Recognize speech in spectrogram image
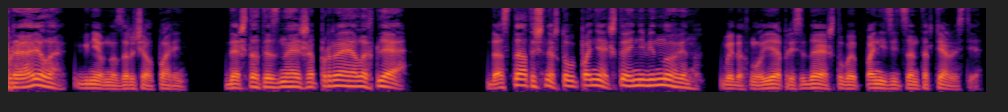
Правила? гневно зарычал парень. Да что ты знаешь о правилах для... «Достаточно, чтобы понять, что я невиновен», — выдохнул я, приседая, чтобы понизить центр тяжести.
